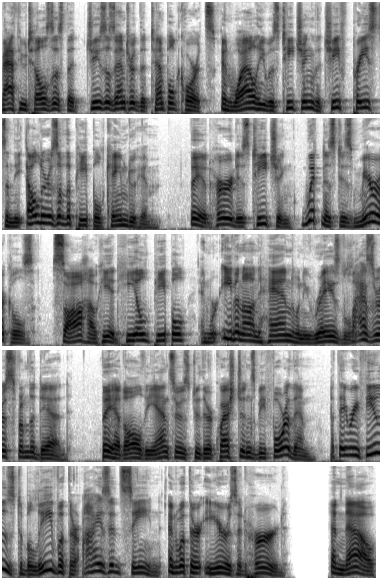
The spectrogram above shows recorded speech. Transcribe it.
Matthew tells us that Jesus entered the temple courts, and while he was teaching, the chief priests and the elders of the people came to him. They had heard his teaching, witnessed his miracles, saw how he had healed people, and were even on hand when he raised Lazarus from the dead. They had all the answers to their questions before them, but they refused to believe what their eyes had seen and what their ears had heard. And now,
